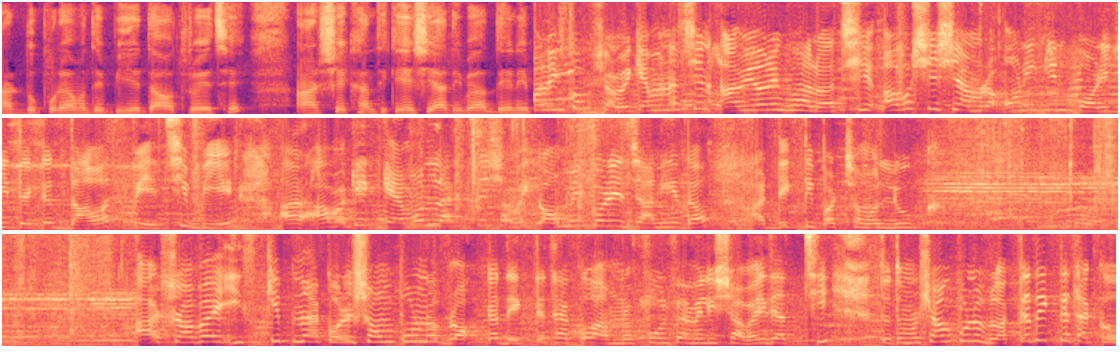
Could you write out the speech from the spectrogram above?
আর দুপুরে আমাদের বিয়ে দাওয়াত রয়েছে। আর সেখান থেকে এসে আদিবা দেনে সবাই কেমন আছেন? আমি অনেক ভালো আছি। অবশেষে আমরা অনেকদিন পরে কিন্তু একটা দাওয়াত পেয়েছি বিয়ে। আর আমাকে কেমন লাগছে সবাই কমেন্ট করে জানিয়ে দাও। আর দেখতেই পাচ্ছ আমার লুক আর সবাই না করে সম্পূর্ণ ব্লগটা দেখতে থাকো। আমরা ফুল ফ্যামিলি সবাই যাচ্ছি। তো তোমরা সম্পূর্ণ ব্লগটা দেখতে থাকো।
